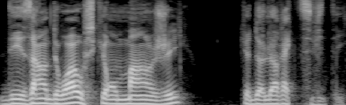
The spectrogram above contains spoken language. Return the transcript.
des endroits où ils ont mangé que de leur activité.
